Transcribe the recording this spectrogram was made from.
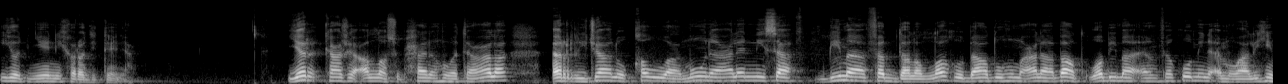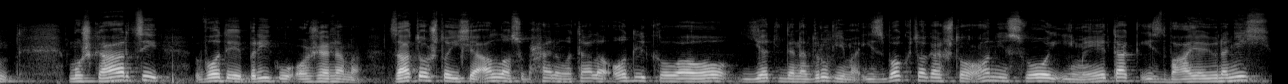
i od njenih roditelja. Jer, kaže Allah subhanahu wa ta'ala, الرجال قوامون على النساء بما فضل الله بعضهم على بعض وبما أنفقوا من أموالهم muškarci vode brigu o ženama zato što ih je Allah subhanahu wa ta'ala odlikovao jedne na drugima i zbog toga što oni svoj imetak izdvajaju na njih.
